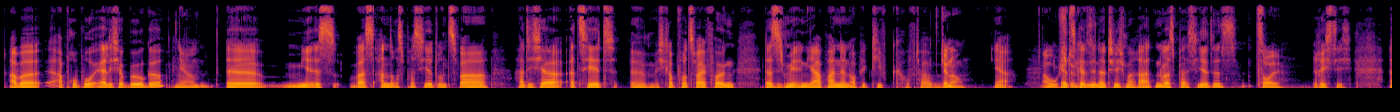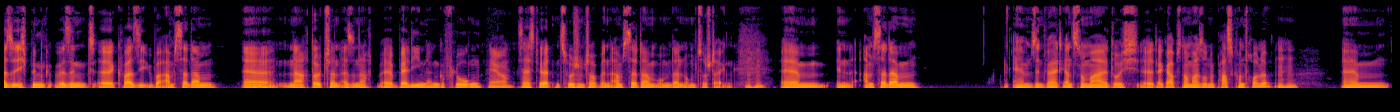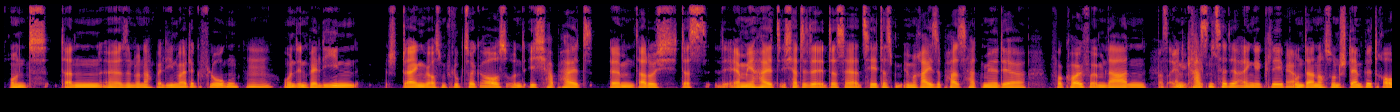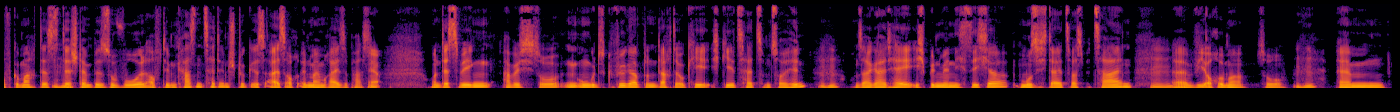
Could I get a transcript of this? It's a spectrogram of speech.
Aber apropos ehrlicher Bürger, Ja. äh, mir ist was anderes passiert und zwar hatte ich ja erzählt, äh, ich glaube vor zwei Folgen, dass ich mir in Japan ein Objektiv gekauft habe. Genau. Ja. Oh, Jetzt stimmt. können Sie natürlich mal raten, was passiert ist. Zoll. Richtig. Also ich bin, wir sind äh, quasi über Amsterdam äh, Mhm. nach Deutschland, also nach äh, Berlin dann geflogen. Ja. Das heißt, wir hatten einen Zwischenstopp in Amsterdam, um dann umzusteigen. Mhm. Ähm, in Amsterdam ähm, sind wir halt ganz normal durch, äh, da gab es nochmal so eine Passkontrolle. Mhm. Ähm, und dann äh, sind wir nach Berlin weitergeflogen. Mhm. Und in Berlin steigen wir aus dem Flugzeug aus und ich habe halt ähm, dadurch, dass er mir halt, ich hatte das er erzählt, dass im Reisepass hat mir der Verkäufer im Laden Was einen. Kassenzettel eingeklebt Ja. und da noch so einen Stempel drauf gemacht, dass Mhm. der Stempel sowohl auf dem Kassenzettel ein Stück ist, als auch in meinem Reisepass. Ja. Und deswegen habe ich so ein ungutes Gefühl gehabt und dachte, okay, ich gehe jetzt halt zum Zoll hin Mhm. und sage halt, hey, ich bin mir nicht sicher, muss ich da jetzt was bezahlen, Mhm. äh, wie auch immer, so. Mhm. Ähm,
